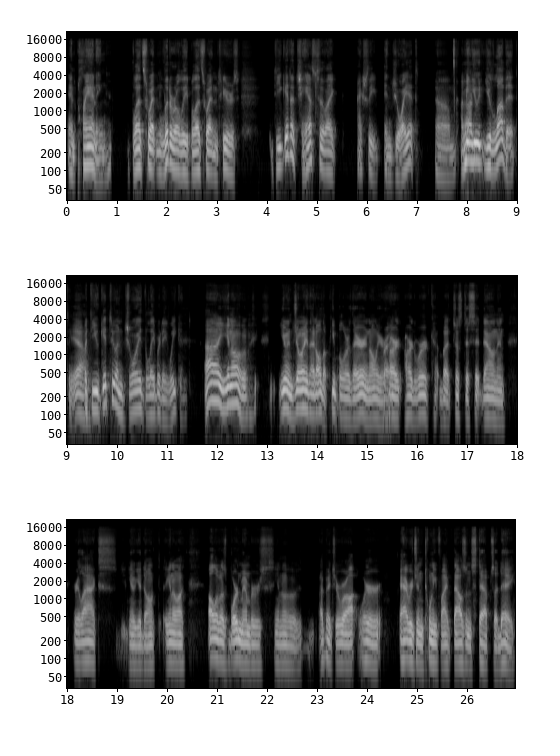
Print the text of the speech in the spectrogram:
and planning, blood, sweat, and literally blood, sweat, and tears. Do you get a chance to like actually enjoy it? Um, I mean, Uh, you you love it, Yeah. but do you get to enjoy the Labor Day weekend? Uh, you know, you enjoy that all the people are there and all your Right. hard hard work, but just to sit down and relax, you know, you don't. You know, all of us board members, you know, I bet you we're we're averaging twenty five thousand steps a day.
